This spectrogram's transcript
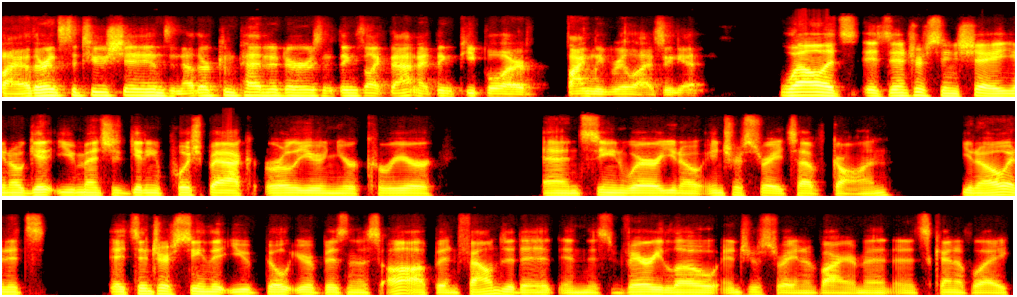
by other institutions and other competitors and things like that and i think people are finally realizing it well, it's it's interesting, Chay. You know, get you mentioned getting pushback earlier in your career and seeing where, you know, interest rates have gone, you know, and it's it's interesting that you built your business up and founded it in this very low interest rate environment. And it's kind of like,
